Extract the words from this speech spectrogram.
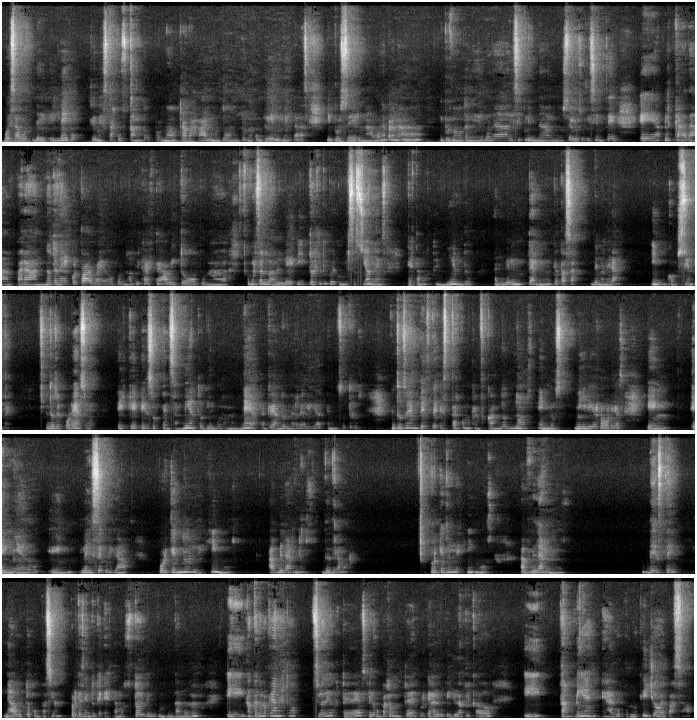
o esa voz del ego que me está juzgando por no trabajar un montón, por no cumplir mis metas y por ser una buena para nada y por no tener buena disciplina no ser lo suficiente eh, aplicada para no tener el cuerpo o por no aplicar este hábito, por no comer saludable y todo este tipo de conversaciones que estamos teniendo a nivel interno que pasa de manera inconsciente. Entonces por eso es que esos pensamientos de alguna manera están creando una realidad en nosotros. Entonces en vez de estar como que enfocándonos en los mil errores, en el miedo, en la inseguridad, ¿por qué no elegimos hablarnos desde el amor? ¿Por qué no elegimos hablarnos desde la autocompasión? Porque siento que estamos todo el tiempo conjuntándonos y aunque no lo crean esto, se lo digo a ustedes y lo comparto con ustedes porque es algo que yo he aplicado y también es algo por lo que yo he pasado.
